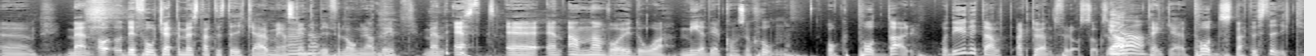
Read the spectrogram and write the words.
Ehm, Men, och, det fortsätter med statistik här, men jag ska Mhm. inte bli för långrandig. Men ett, eh, en annan var ju då mediekonsumtion och poddar. Och det är ju lite allt aktuellt för oss också, Ja. tänker jag. Poddstatistik.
